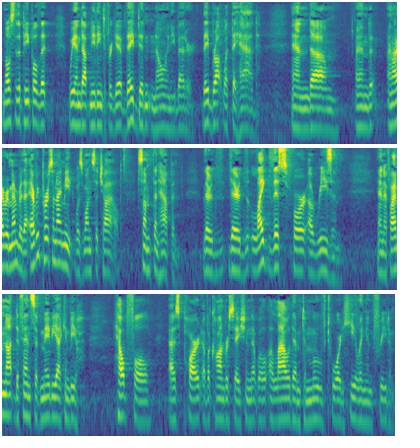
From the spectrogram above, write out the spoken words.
most of the people that we end up needing to forgive, they didn't know any better. They brought what they had. And, um, and, and I remember that. Every person I meet was once a child. Something happened. They're, they're like this for a reason. And if I'm not defensive, maybe I can be helpful as part of a conversation that will allow them to move toward healing and freedom.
